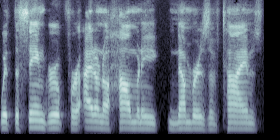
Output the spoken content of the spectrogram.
with the same group for I don't know how many numbers of times.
